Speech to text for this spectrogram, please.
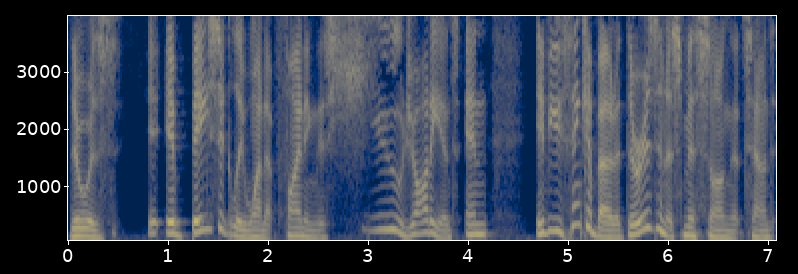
there was, it, it basically wound up finding this huge audience. And if you think about it, there isn't a Smith song that sounds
